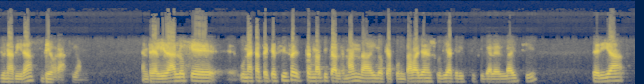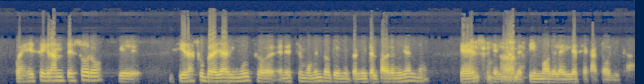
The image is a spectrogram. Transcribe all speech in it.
y una vida de oración. En realidad lo que una catequesis sistemática demanda y lo que apuntaba ya en su día Cristi Fideles Laici sería pues ese gran tesoro que quisiera subrayar y mucho en este momento que me permite el Padre Miguel, ¿no? que es el catecismo de la Iglesia Católica.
